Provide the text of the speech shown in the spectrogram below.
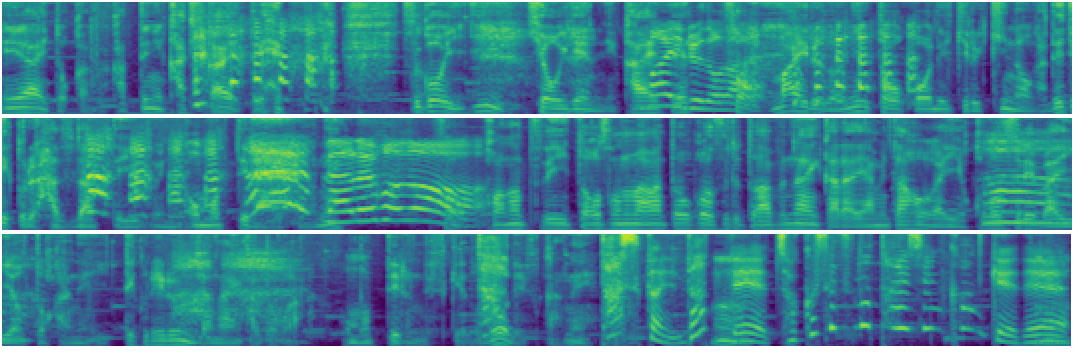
に AI とかが勝手に書き換えて すごいいい表現に変えてマイルドなそうマイルドに投稿できる機能が出てくるはずだっていうふうに思ってるんですよね。なるほそうど。このツイートをそのまま投稿すると危ないからやめた方がいいよこうすればいいよとかね言ってくれるんじゃないかとは思ってるんですけどどうですかね？確かに。だって直接の対人関係で、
